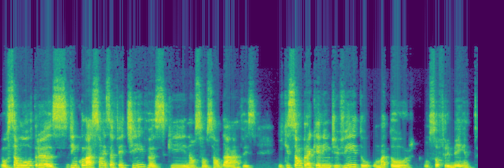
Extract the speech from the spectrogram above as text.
ou são outras vinculações afetivas que não são saudáveis e que são para aquele indivíduo uma dor, um sofrimento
